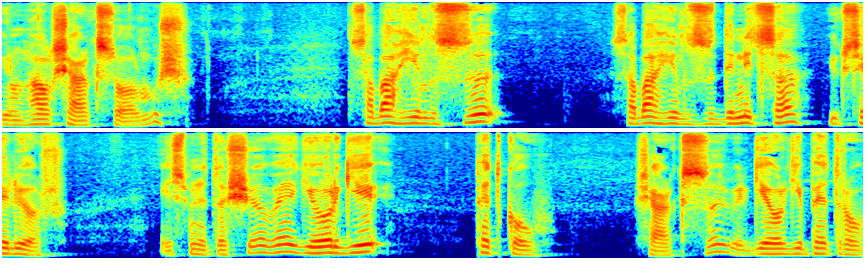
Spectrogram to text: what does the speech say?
Yılın halk şarkısı olmuş. Sabah Yıldızı Sabah Yıldızı Denitsa yükseliyor ismini taşıyor ve Georgi Petkov şarkısı, bir Georgi Petrov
